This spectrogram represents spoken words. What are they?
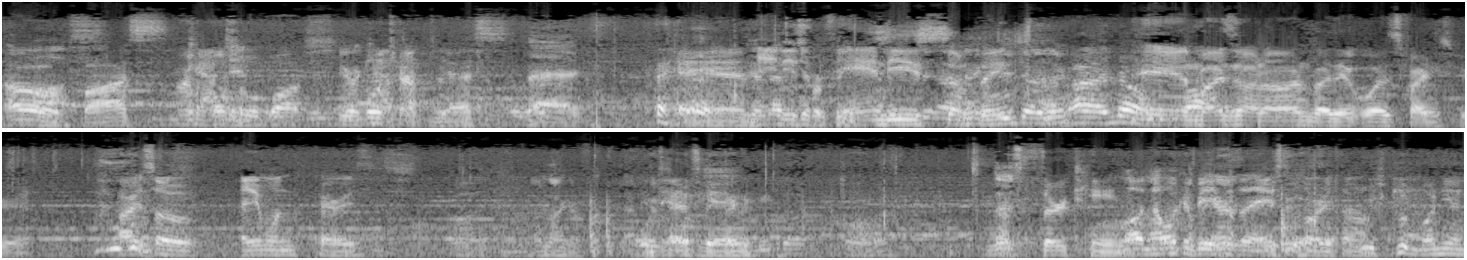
oh Boss. boss. I'm Captain. also a boss. You're a Or captain. Yes, Bags. and Yeah, Andy's that's for good. feet. Andy's something. Each other. I know. And mine's not on, but it was Fighting Spirit. All right. So anyone parries this? I'm not gonna fuck with that. Intense game. Oh, That's uh, 13. Well, no one could beat it because the ace was already thrown. should put money on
